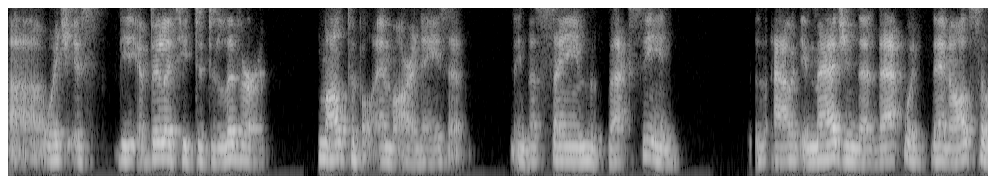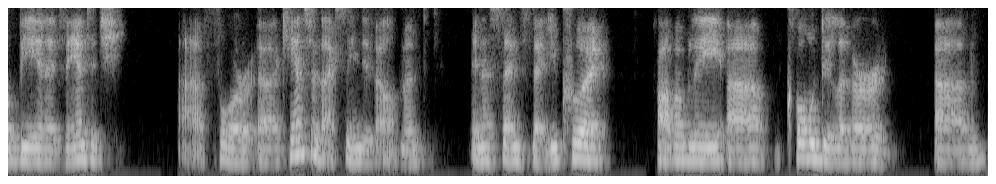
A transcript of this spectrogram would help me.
uh, which is the ability to deliver multiple mRNAs at, in the same vaccine, I would imagine that that would then also be an advantage for uh, cancer vaccine development in a sense that you could probably uh, co-deliver um,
